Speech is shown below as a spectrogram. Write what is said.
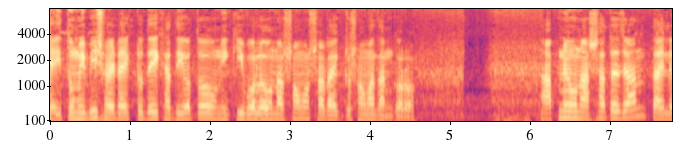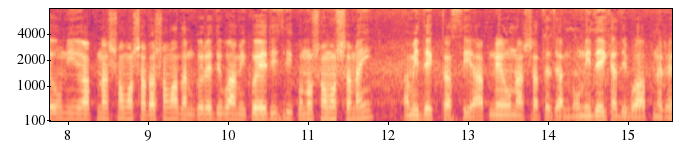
এই, তুমি বিষয়টা একটু দেখা দিও তো, উনি কি বলে ওনার সমস্যাটা একটু সমাধান করো। আপনি ওনার সাথে যান, তাইলে উনি আপনার সমস্যাটা সমাধান করে দিব। আমি কয়ে দিছি, কোনো সমস্যা নাই, আমি দেখতাছি। আপনি ওনার সাথে যান, উনি দেখা দিব আপনারে।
